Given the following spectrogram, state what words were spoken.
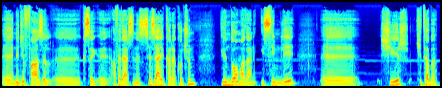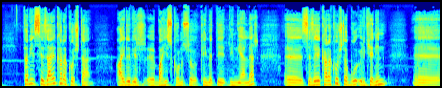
e, Necip Fazıl e, kısa e, affedersiniz Sezai Karakoç'un Gün Doğmadan isimli e, şiir kitabı. Tabi Sezai Karakoç da ayrı bir e, bahis konusu kıymetli dinleyenler. E, Sezai Karakoç da bu ülkenin e,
